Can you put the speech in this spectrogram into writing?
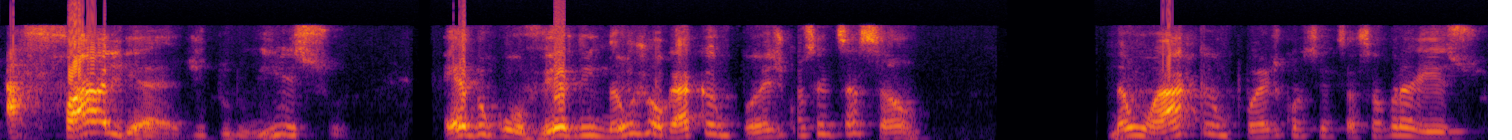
a falha de tudo isso é do governo em não jogar campanhas de conscientização. Não há campanha de conscientização para isso.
